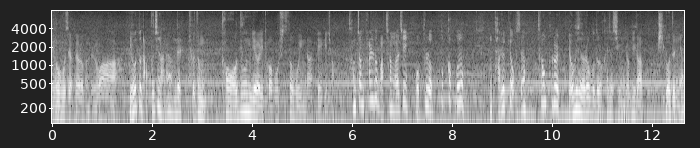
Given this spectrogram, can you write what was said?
이거 보세요 여러분들 와 이것도 나쁘진 않아요 근데 저 좀 더 어두운 계열이 더 멋있어 보인다 그 얘기죠 3.8도 마찬가지 머플러 똑같고요 다를 게 없어요 트렁크를 여기서 열어보도록 하죠 지금 여기가 비거든요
